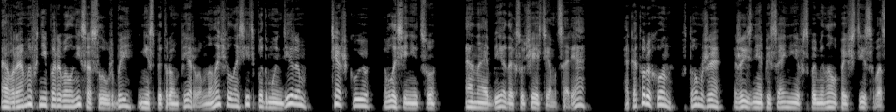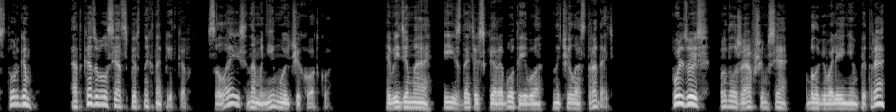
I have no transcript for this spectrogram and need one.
Аврамов не порвал ни со службой, ни с Петром Первым, но начал носить под мундиром тяжкую власеницу, а на обедах с участием царя, о которых он в том же жизнеописании вспоминал почти с восторгом, отказывался от спиртных напитков, ссылаясь на мнимую чехотку. Видимо, и издательская работа его начала страдать. Пользуясь продолжавшимся благоволением Петра,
